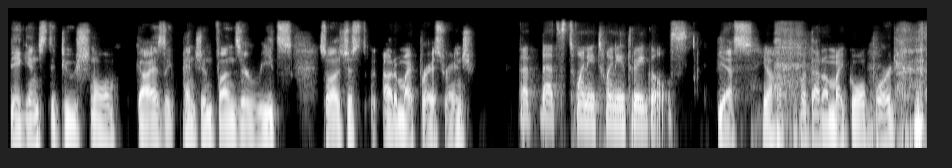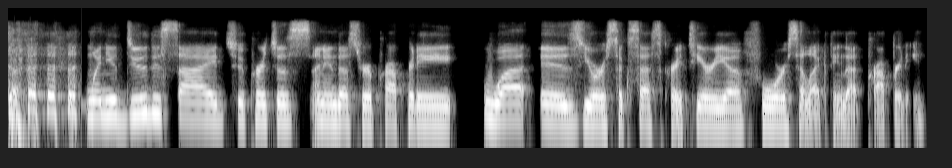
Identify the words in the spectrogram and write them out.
big institutional guys like pension funds or REITs. So it's just out of my price range. That, that's 2023 goals. Yes, you'll have to put that on my goal board. when you do decide to purchase an industrial property, what is your success criteria for selecting that property?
